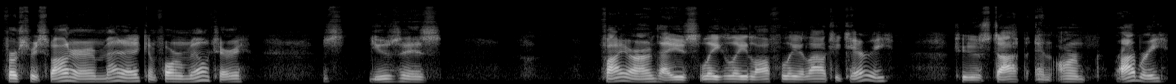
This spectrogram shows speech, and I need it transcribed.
first responder and medic and former military uses firearm that he's legally lawfully allowed to carry to stop an armed robbery.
